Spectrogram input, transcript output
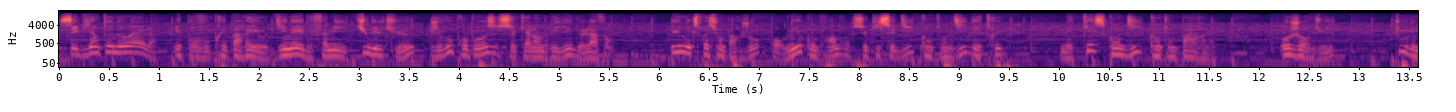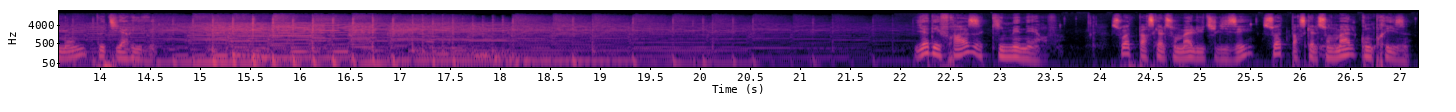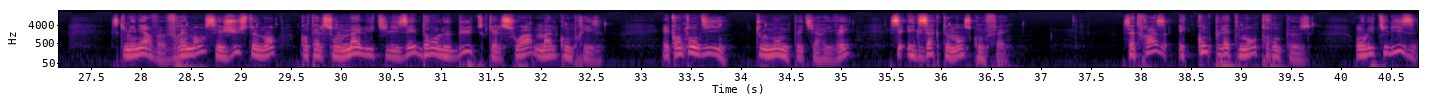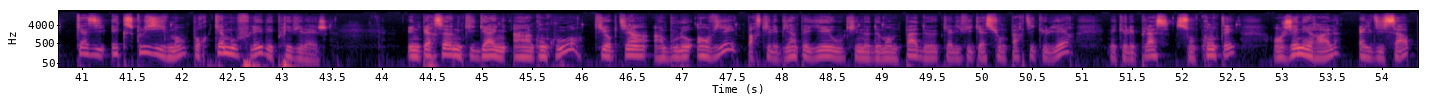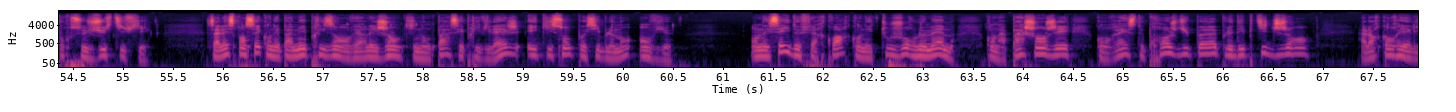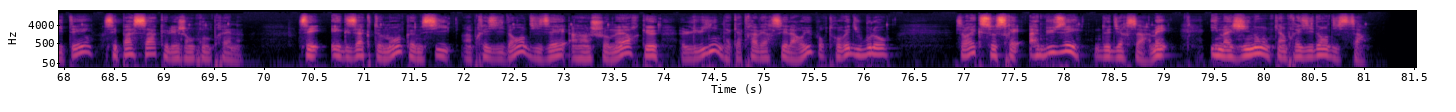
C'est bientôt Noël, et pour vous préparer au dîner de famille tumultueux, je vous propose ce calendrier de l'Avent. Une expression par jour pour mieux comprendre ce qui se dit quand on dit des trucs. Mais qu'est-ce qu'on dit quand on parle? Aujourd'hui, tout le monde peut y arriver. Il y a des phrases qui m'énervent, soit parce qu'elles sont mal utilisées, soit parce qu'elles sont mal comprises. Ce qui m'énerve vraiment, c'est justement quand elles sont mal utilisées dans le but qu'elles soient mal comprises. Et quand on dit tout le monde peut y arriver, c'est exactement ce qu'on fait. Cette phrase est complètement trompeuse. On l'utilise quasi exclusivement pour camoufler des privilèges. Une personne qui gagne à un concours, qui obtient un boulot envié parce qu'il est bien payé ou qu'il ne demande pas de qualification particulière, mais que les places sont comptées, en général, elle dit ça pour se justifier. Ça laisse penser qu'on n'est pas méprisant envers les gens qui n'ont pas ces privilèges et qui sont possiblement envieux. On essaye de faire croire qu'on est toujours le même, qu'on n'a pas changé, qu'on reste proche du peuple, des petites gens. Alors qu'en réalité, c'est pas ça que les gens comprennent. C'est exactement comme si un président disait à un chômeur que lui n'a qu'à traverser la rue pour trouver du boulot. C'est vrai que ce serait abusé de dire ça, mais imaginons qu'un président dise ça.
